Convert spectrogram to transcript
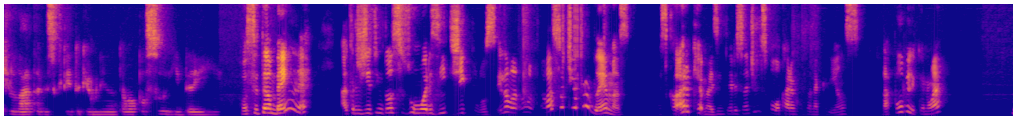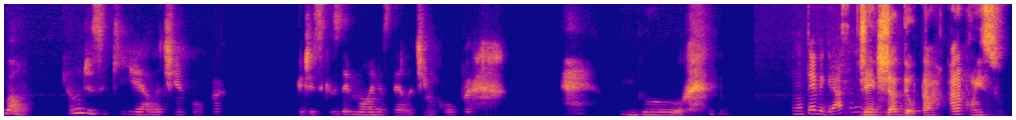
que lá estava escrito que a menina estava possuída e. Você também, né? Acredita em todos esses rumores ridículos. Ela, ela só tinha problemas. Mas claro que é mais interessante eles colocarem a culpa na criança. Da público, não é? Bom, eu não disse que ela tinha culpa. Eu disse que os demônios dela tinham culpa. Não teve graça nenhuma. Gente, já deu, tá? Para com isso.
